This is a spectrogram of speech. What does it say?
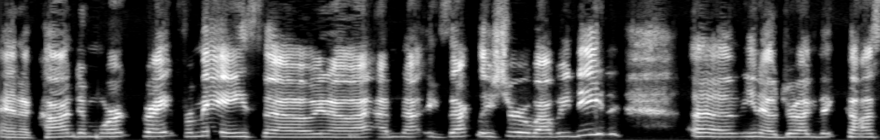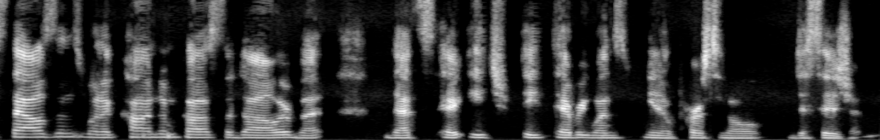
and a condom worked great for me. So, you know, I, I'm not exactly sure why we need, uh, you know, drug that costs thousands when a condom costs a dollar, but that's each, each everyone's, you know, personal decision.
